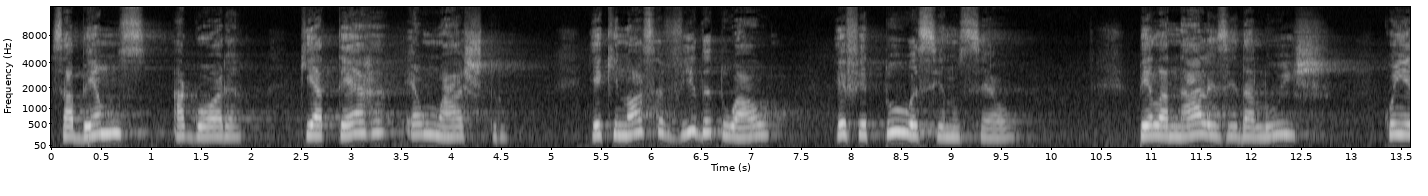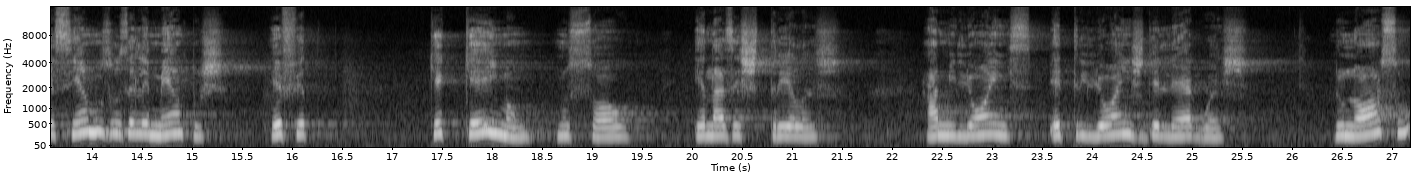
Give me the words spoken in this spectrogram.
Sabemos agora que a Terra é um astro e que nossa vida atual efetua-se no céu. Pela análise da luz, conhecemos os elementos que queimam no Sol e nas estrelas, há milhões e trilhões de léguas do nosso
